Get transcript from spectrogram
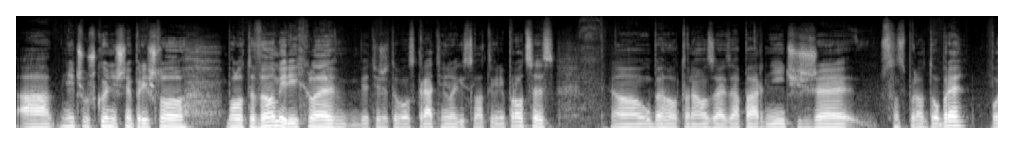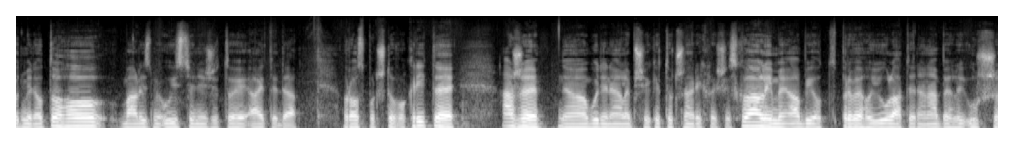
A niečo už konečne prišlo. Bolo to veľmi rýchle. Viete, že to bol skrátený legislatívny proces. Ubehlo to naozaj za pár dní, čiže som si povedal, dobre, poďme do toho. Mali sme uistenie, že to je aj teda rozpočtovo kryté a že bude najlepšie, keď to čo najrychlejšie schválime, aby od 1. júla teda nabehli už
